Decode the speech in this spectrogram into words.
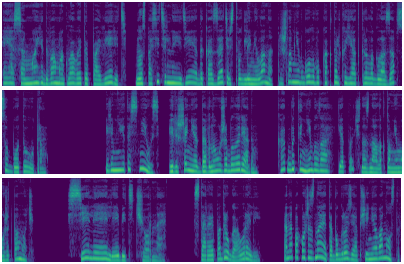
Я сама едва могла в это поверить, но спасительная идея доказательства для Милана пришла мне в голову, как только я открыла глаза в субботу утром. Или мне это снилось, и решение давно уже было рядом. Как бы то ни было, я точно знала, кто мне может помочь. Селия Лебедь Черная, старая подруга Аурелии. Она, похоже, знает об угрозе общения аваностов.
